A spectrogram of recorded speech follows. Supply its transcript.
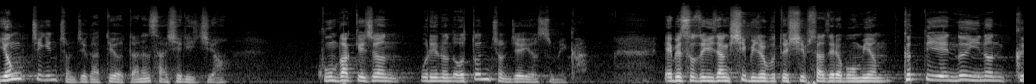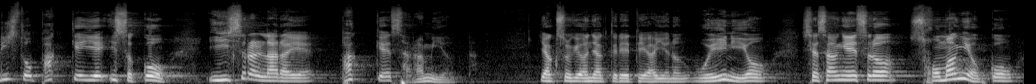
영적인 존재가 되었다는 사실이지요. 구원받기 전 우리는 어떤 존재였습니까? 에베소서 2장 12절부터 14절에 보면 그때의 너희는 그리스도 밖에 있었고 이스라엘 나라의 밖에 사람이었다. 약속의 언약들에 대하여는 외인이요 세상에서 소망이 없고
